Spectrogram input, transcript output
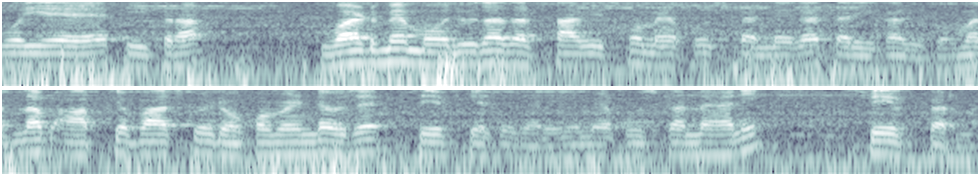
वो ये है, तीसरा। वर्ड में मौजूदा दस्तावेज़ को महफूज करने का तरीका लिखो मतलब आपके पास कोई डॉक्यूमेंट है, उसे सेव कैसे करेंगे? महफूज करना यानी सेव करना।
